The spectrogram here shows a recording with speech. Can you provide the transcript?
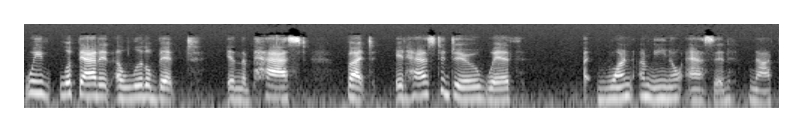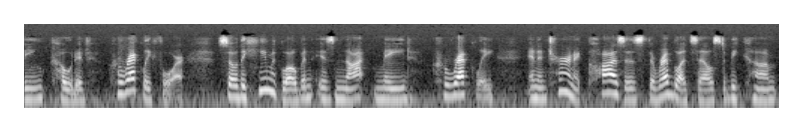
we've looked at it a little bit in the past, but it has to do with uh, one amino acid not being coded correctly for. So the hemoglobin is not made correctly, and in turn, it causes the red blood cells to become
